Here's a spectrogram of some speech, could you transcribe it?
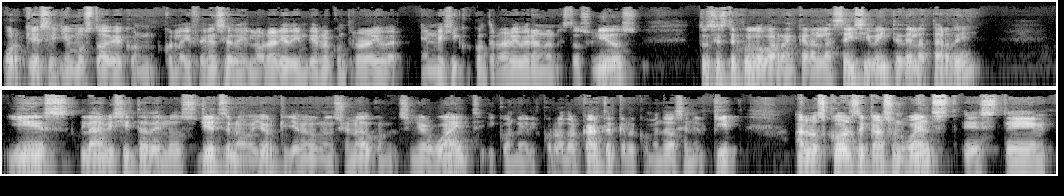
porque seguimos todavía con, con la diferencia del horario de invierno contra horario en México contra horario de verano en Estados Unidos. Entonces este juego va a arrancar a las 6 y 20 de la tarde y es la visita de los Jets de Nueva York que ya habíamos mencionado con el señor White y con el corredor Carter que recomendabas en el kit, a los Colts de Carson Wentz, este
